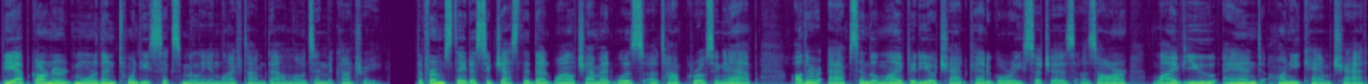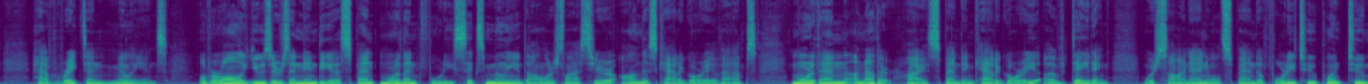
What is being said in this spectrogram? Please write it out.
The app garnered more than 26 million lifetime downloads downloads in the country. The firm's data suggested that while Chamet was a top grossing app, other apps in the live video chat category, such as Azar, LivU, and Honeycam Chat, have raked in millions. Overall, users in India spent more than $46 million last year on this category of apps, more than another high spending category of dating, which saw an annual spend of $42.2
